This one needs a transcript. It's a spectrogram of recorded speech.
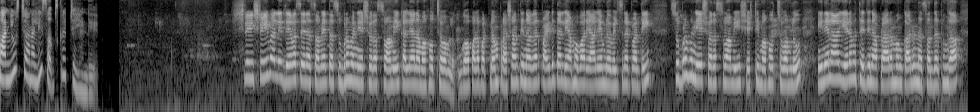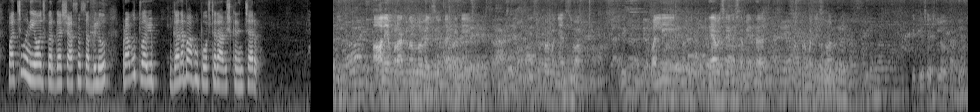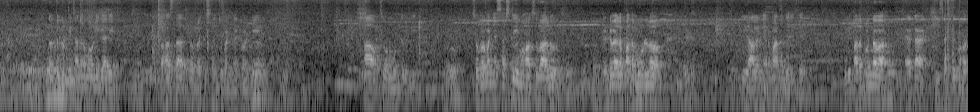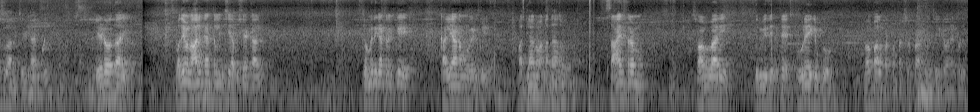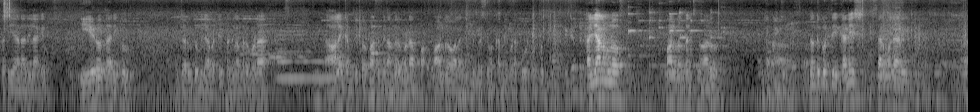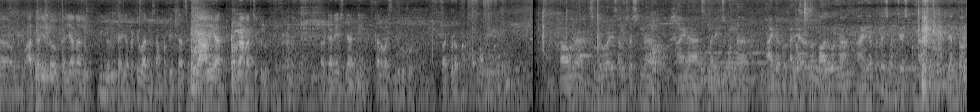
మా న్యూస్ ఛానల్ని సబ్స్క్రైబ్ చేయండి. శ్రీ శ్రీవల్లి దేవసేన సమేత సుబ్రహ్మణ్యేశ్వర స్వామి కళ్యాణ మహోత్సవంలో గోపాలపట్నం ప్రశాంతి నగర్ పైడితల్లి అమ్మవారి ఆలయంలో వెలిసినటువంటి సుబ్రహ్మణ్యేశ్వర స్వామి షష్ఠి మహోత్సవంలో ఈ నెల ఏడవ తేదీన ప్రారంభం కానున్న సందర్భంగా పశ్చిమ నియోజకవర్గ శాసనసభ్యులు ప్రభుత్వ గణబాబు పోస్టర్ ఆవిష్కరించారు. ఆలయ ప్రాంగణంలో వెలిసి ఉన్నటువంటి శ్రీ సుబ్రహ్మణ్య స్వామి. వల్లి దేవసేన సమేత సుబ్రహ్మణ్య స్వామి. కీర్తిశేషులు దత్తమూర్తి చంద్రమౌళి గారి స్వహస్తాలతో ప్రతిష్ఠించబడినటువంటి ఆ ఉత్సవమూర్తులకి సుబ్రహ్మణ్య షష్ఠి మహోత్సవాలు రెండు వేల పదమూడులో ఈ ఆలయ నిర్మాణం జరిగితే ఇది పదకొండవ ఏట ఈ షష్ఠి మహోత్సవాన్ని చేయడానికి ఏడవ తారీఖు. ఉదయం నాలుగు గంటల నుంచి అభిషేకాలు తొమ్మిది గంటలకి కళ్యాణం వేడుకలు మధ్యాహ్నం అన్నదానం సాయంత్రం స్వామివారి తిరువిధి అంటే ఊరేగింపు గోపాలపట్నం పరిసర ప్రాంతంలో చేయటం అనేటువంటి ప్రతి ఏడాదిలాగే ఈ ఏడో తారీఖు జరుగుతుంది కాబట్టి ప్రజలందరూ కూడా ఆలయ కమిటీతో పాటు మీరు అందరూ కూడా పాల్గొవాలని చెప్పి ప్రతి ఒక్కరిని కూడా కోరుకుంటూ కళ్యాణంలో పాల్గొనదలిచిన వారు ఆ, దొంతుకుర్తి గణేష్ శర్మ గారి ఆధ్వర్యంలో కళ్యాణాలు జరుగుతాయి కాబట్టి వారిని సంప్రదించాల్సిందిగా ఆలయ ప్రధాన అర్చకులు గణేష్ గారిని కలవాల్సిందిగా కోరుతున్నాను. వారు కూడా కావున సుబ్రహ్మణ్య స్వామి షష్ఠిన ఆయన స్మరించుకున్న ఆయన యొక్క కళ్యాణంలో పాల్గొన్న ఆయన యొక్క దర్శనం చేసుకున్న ఎంతో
